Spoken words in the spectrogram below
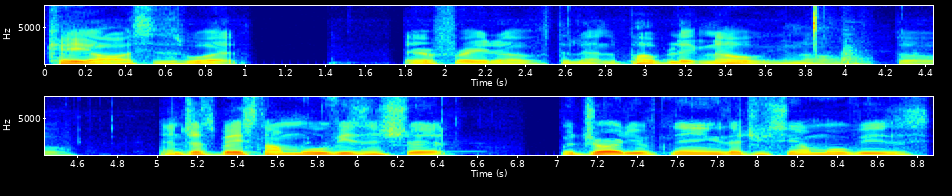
chaos is what they're afraid of to let the public know, you know. So, and just based on movies and shit, majority of things that you see on movies,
